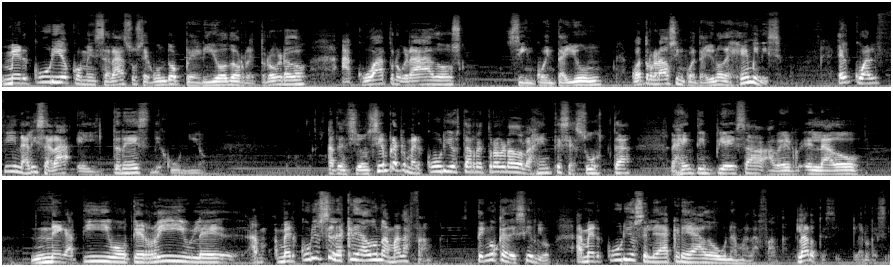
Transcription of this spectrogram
Mercurio comenzará su segundo periodo retrógrado a 4 grados 51, 4 grados 51 de Géminis, el cual finalizará el 3 de junio. Atención, siempre que Mercurio está retrógrado la gente se asusta, la gente empieza a ver el lado negativo, terrible. A Mercurio se le ha creado una mala fama. Tengo que decirlo. A Mercurio se le ha creado una mala fama. Claro que sí, claro que sí.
